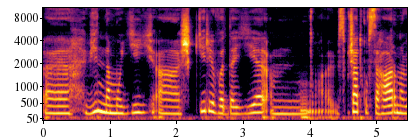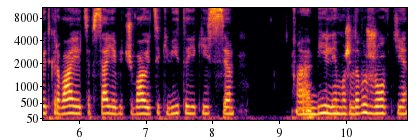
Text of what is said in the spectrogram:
е, він на моїй е, шкірі видає. Спочатку все гарно відкривається, все, я відчуваю ці квіти, якісь е, е, білі, можливо, жовті.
